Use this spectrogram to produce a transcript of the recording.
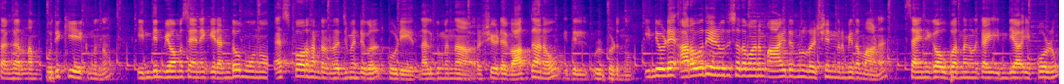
സഹകരണം പുതുക്കിയേക്കുമെന്നും ഇന്ത്യൻ വ്യോമസേനയ്ക്ക് രണ്ടോ മൂന്നോ എസ് ഫോർ ഹൺഡ്രഡ് റെജിമെന്റുകൾ കൂടി നൽകുമെന്ന റഷ്യയുടെ വാഗ്ദാനവും ഇതിൽ ഉൾപ്പെടുന്നു. ഇന്ത്യയുടെ അറുപത് എഴുപത് ശതമാനം ആയുധങ്ങളും റഷ്യൻ നിർമ്മിതമാണ്. സൈനിക ഉപകരണങ്ങൾക്കായി ഇന്ത്യ ഇപ്പോഴും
